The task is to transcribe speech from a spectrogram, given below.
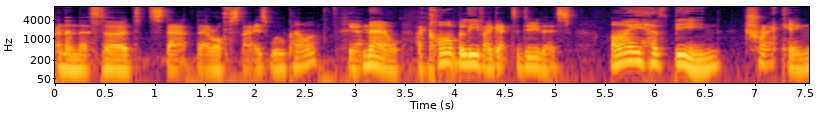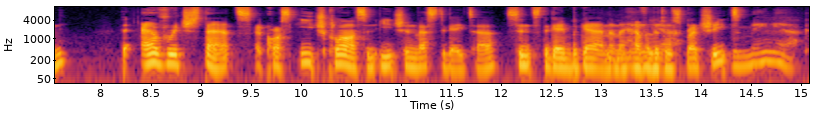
and then their third stat, their off stat, is willpower. Yeah. Now, I can't believe I get to do this. I have been tracking the average stats across each class and each investigator since the game began, and I have a little spreadsheet. Maniac.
